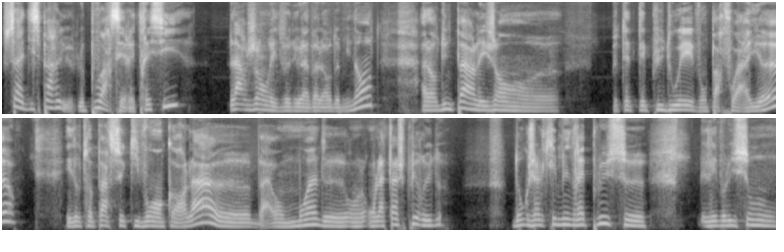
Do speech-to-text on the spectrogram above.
Ça a disparu. Le pouvoir s'est rétréci, l'argent est devenu la valeur dominante. Alors d'une part, les gens euh, peut-être les plus doués vont parfois ailleurs, et d'autre part, ceux qui vont encore là euh, bah, ont moins de, la tâche plus rude. Donc j'incriminerais plus euh, l'évolution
